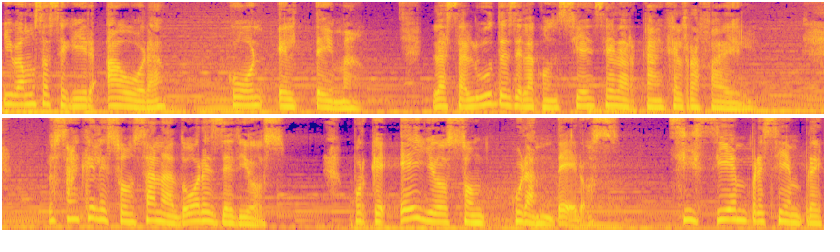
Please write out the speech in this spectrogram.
Y vamos a seguir ahora con el tema, la salud desde la conciencia del arcángel Rafael. Los ángeles son sanadores de Dios porque ellos son curanderos. Sí, siempre, siempre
